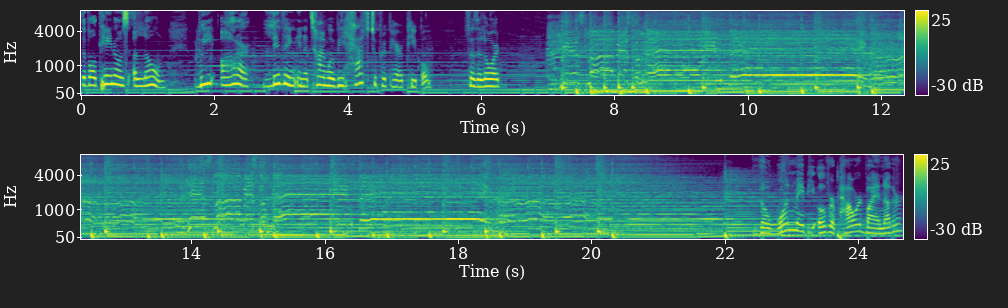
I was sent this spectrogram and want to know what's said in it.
the volcanoes alone. We are living in a time where we have to prepare people for the Lord. His love is the main thing. His love is the main thing. Though one may be overpowered by another,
